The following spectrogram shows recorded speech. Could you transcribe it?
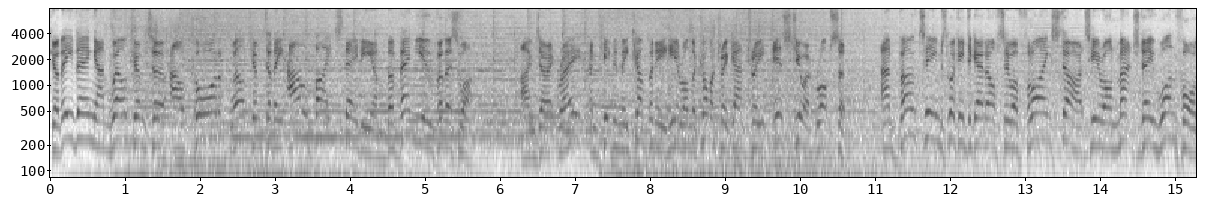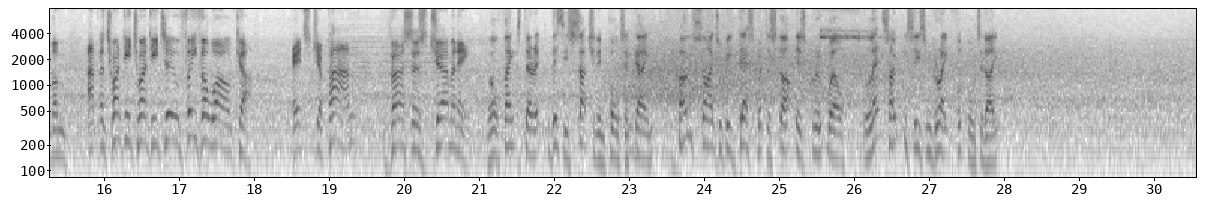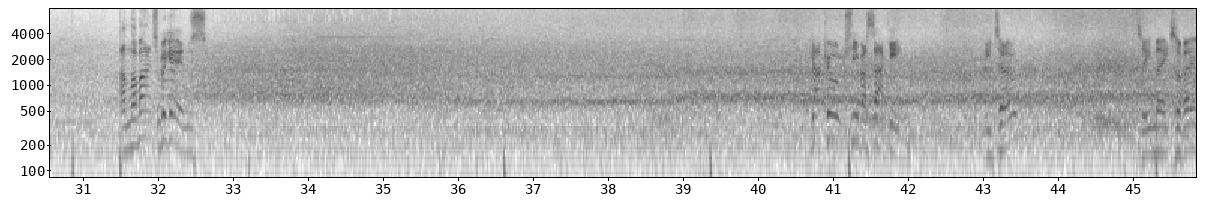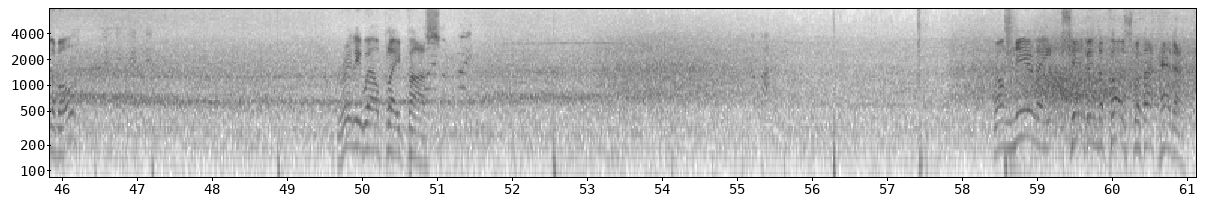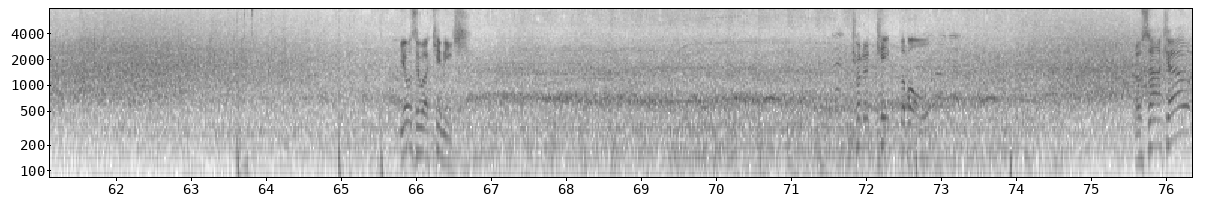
Good evening and welcome to Al Khor. Welcome to the Al Bayt Stadium, the venue for this one. I'm Derek Ray, and keeping me company here on the commentary gantry is Stewart Robson. And both teams looking to get off to a flying start here on match day one for them at the 2022 FIFA World Cup. It's Japan versus Germany. Well, thanks, Derek. This is such an important game. Both sides will be desperate to start this group well. Let's hope we see some great football today. And the match begins. Gaku Shibasaki. Ito. Teammates available. Really well played pass. Well, nearly shaving the post with that header. Joshua Kimmich. Couldn't keep the ball. Osako.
